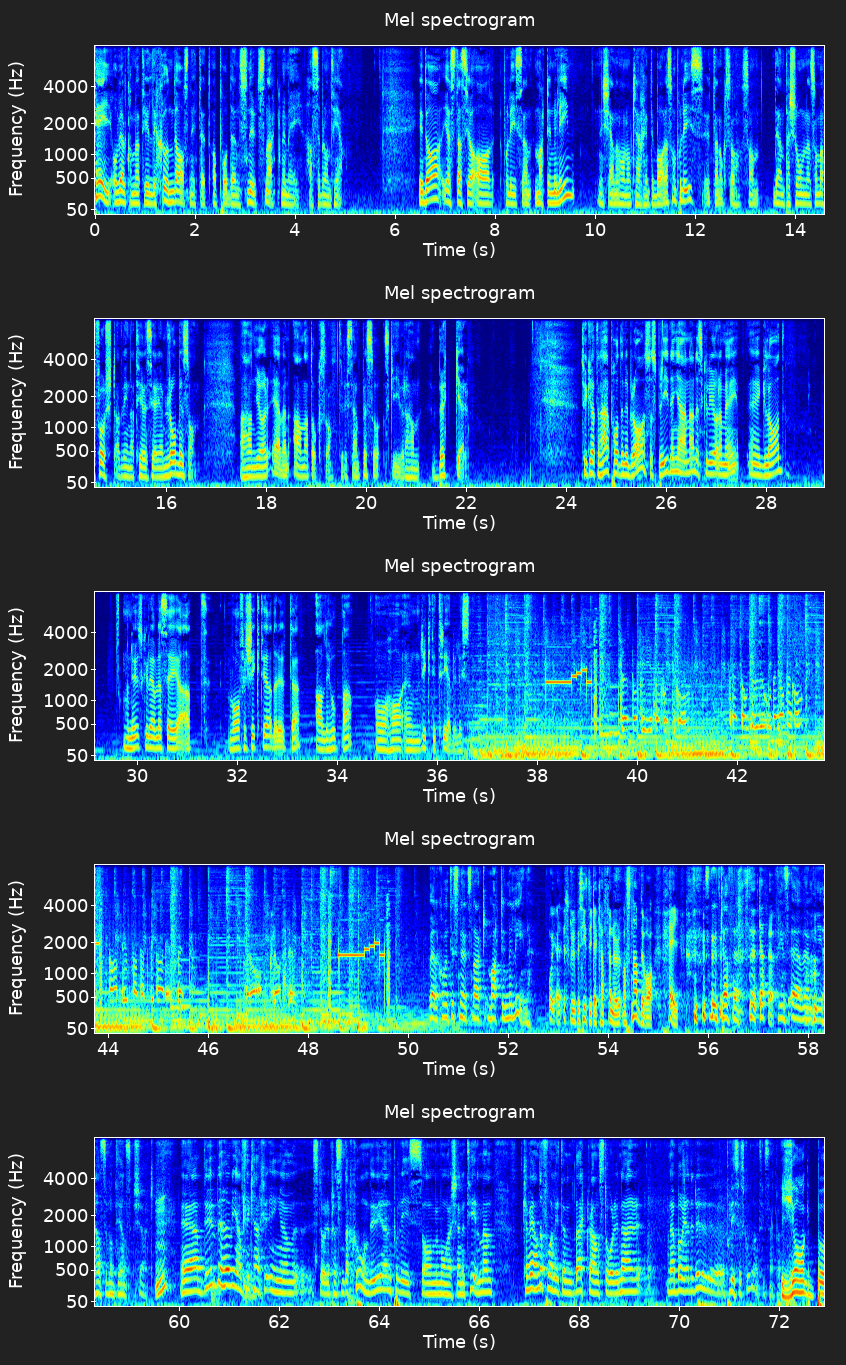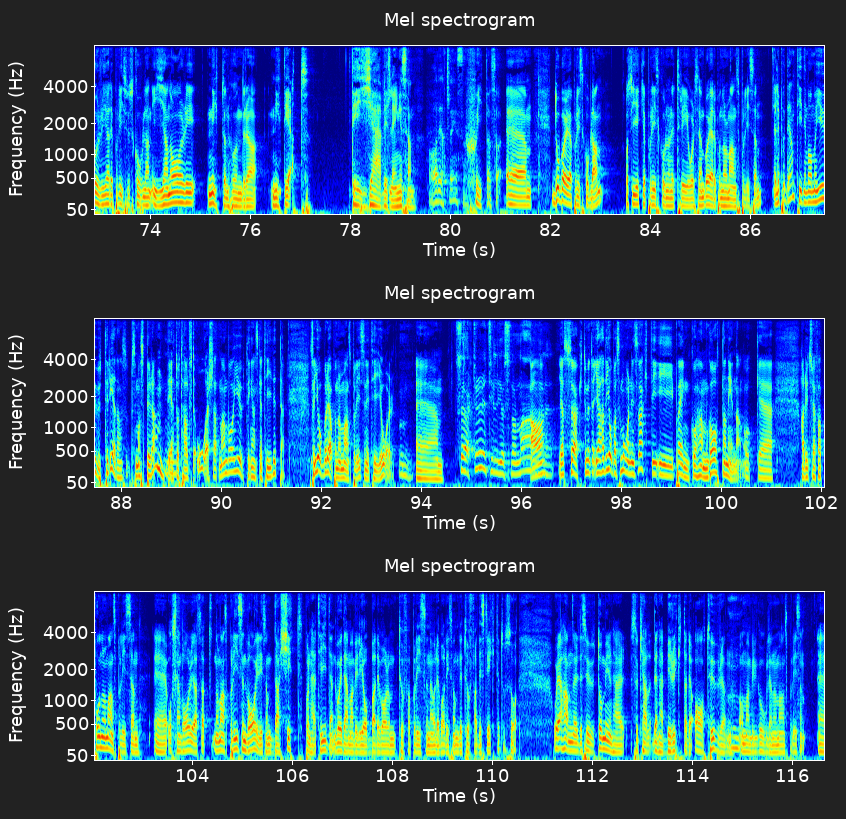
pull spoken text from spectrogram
Hej och välkomna till det sjunde avsnittet av podden Snutsnack med mig, Hasse Brontén. Idag gästas jag av polisen Martin Melin. Ni känner honom kanske inte bara som polis utan också som den personen som var först att vinna tv-serien Robinson. Men han gör även annat också. Till exempel så skriver han böcker. Tycker du att den här podden är bra så sprid den gärna, det skulle göra mig eh, glad. Och nu skulle jag vilja säga att var försiktiga där ute, allihopa, och ha en riktigt trevlig lyssning. 1310 570 kom. 1310 Odengatan kom. Ja, det är uppfattat. Vi tar det. Slut. Bra. Klart slut. Välkommen till Snutsnack Martin Melin. Oj, jag skulle precis dricka kaffe nu. Vad snabb du var. Hej! Snutkaffe Snutkaffe. finns även i Hasse Bronténs kök. Mm. Eh, Du behöver egentligen kanske ingen större presentation. Du är ju en polis som många känner till. Men kan vi ändå få en liten background story? När, när började du eh, Polishögskolan till exempel? Jag började Polishögskolan i januari 1991. Det är jävligt länge sedan. Ja, det är jättelänge sedan. Skit alltså. Ehm, då började jag Polisskolan. Och så gick jag Polisskolan i tre år, sen började jag på Norrmalmspolisen. Eller på den tiden var man ju ute redan som aspirant i ett och ett halvt år, så att man var ju ute ganska tidigt där. Sen jobbade jag på Norrmalmspolisen i tio år. Ehm, Sökte du dig till just Norrmalm? Ja, eller? jag sökte mig. Jag hade jobbat som ordningsvakt i, i, på NK Hamngatan innan och eh, hade ju träffat på Norrmalmspolisen. Eh, och sen var det ju alltså att Norrmalmspolisen var ju liksom the shit på den här tiden. Det var ju där man ville jobba. Det var de tuffa poliserna och det var liksom det tuffa distriktet och så. Och jag hamnade dessutom i den här, så kallade, den här beryktade A-turen, om man vill googla Norrmalmspolisen. Eh,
